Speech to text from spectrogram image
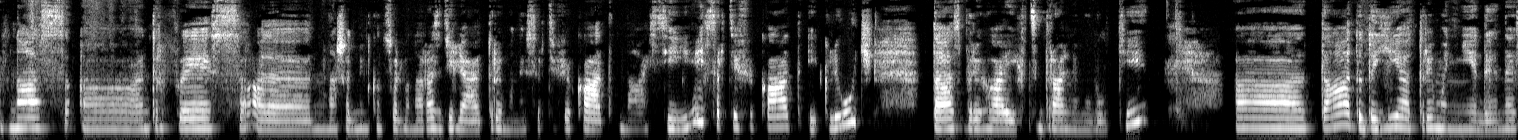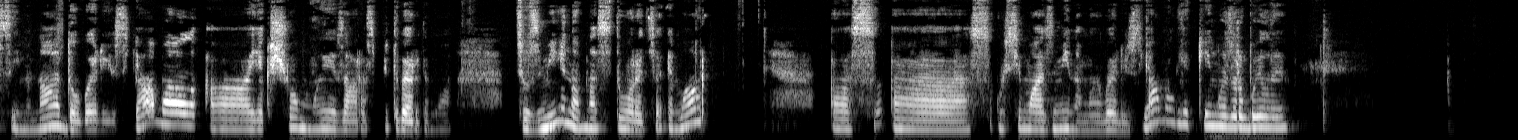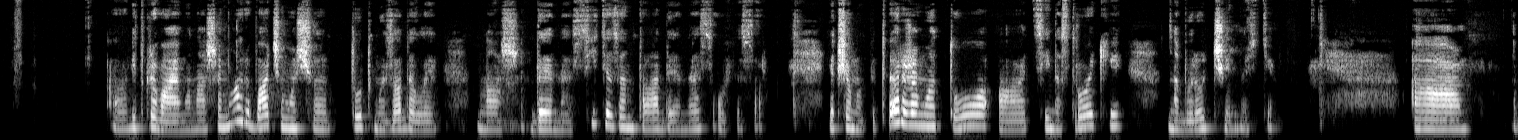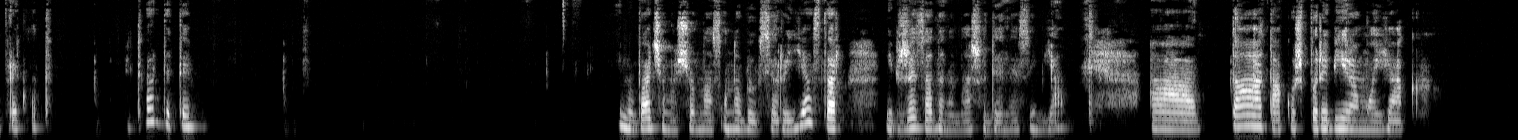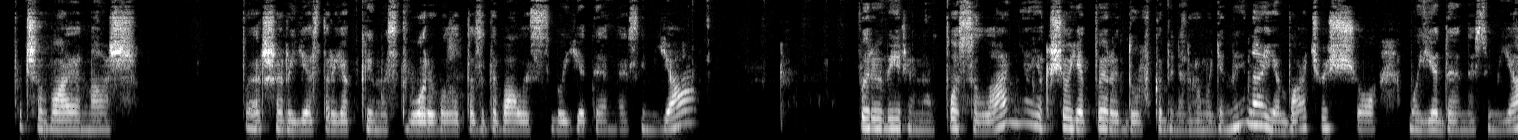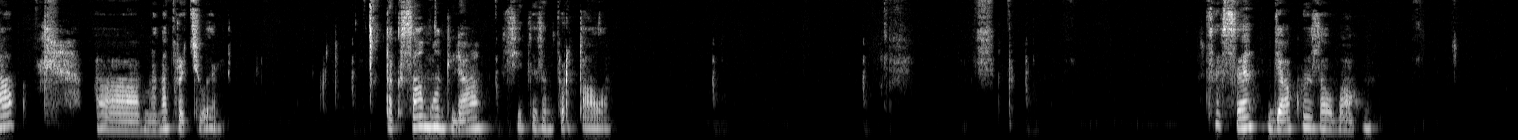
В нас а, інтерфейс, а, наша адмінконсоль, вона розділяє отриманий сертифікат на CA-сертифікат і ключ та зберігає їх в центральному волті та додає отримані DNS-імена до values YAML. Якщо ми зараз підтвердимо цю зміну, в нас створиться MR з, з усіма змінами values YAML, які ми зробили. Відкриваємо наш MR і бачимо, що тут ми задали наш DNS Citizen та DNS Officer. Якщо ми підтверджуємо, то ці настройки наберуть чинності. Наприклад, підтвердити. І ми бачимо, що в нас оновився реєстр і вже задане наше DNS-ім'я. Та також перевіримо, як почуває наш перший реєстр, який ми створювали та задавали своє DNS-ім'я. Перевіримо посилання. Якщо я перейду в кабінет громадянина, я бачу, що моє DNS-ім'я вона працює. Так само для Citizen портала. Це все. Дякую за увагу.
